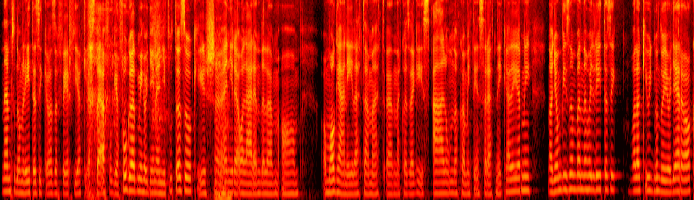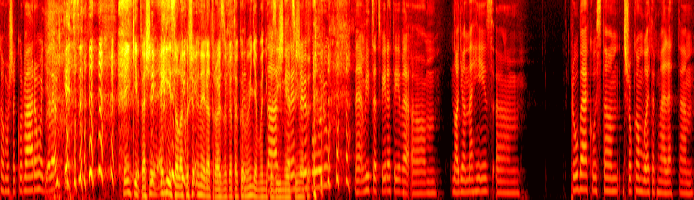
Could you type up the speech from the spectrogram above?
nem tudom, létezik-e az a férfi, aki ezt el fogja fogadni, hogy én ennyit utazok, és ennyire alárendelem a, a magánéletemet ennek az egész álomnak, amit én szeretnék elérni. Nagyon bízom benne, hogy létezik. Valaki úgy gondolja, hogy erre alkalmas, akkor várom, hogy jelentkezzen. Fényképes, egész alakos önéletrajzokat, akkor mindjárt mondjuk az e-mail címet. fórum. Nem, viccet félretéve. Um, nagyon nehéz. Um, próbálkoztam, sokan voltak mellettem,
